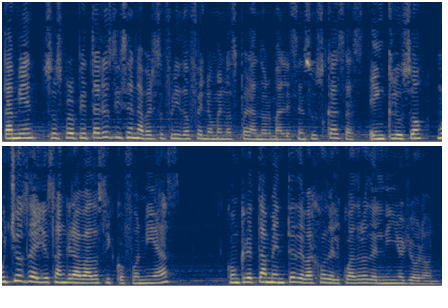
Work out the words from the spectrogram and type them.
También sus propietarios dicen haber sufrido fenómenos paranormales en sus casas e incluso muchos de ellos han grabado psicofonías, concretamente debajo del cuadro del niño llorón.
